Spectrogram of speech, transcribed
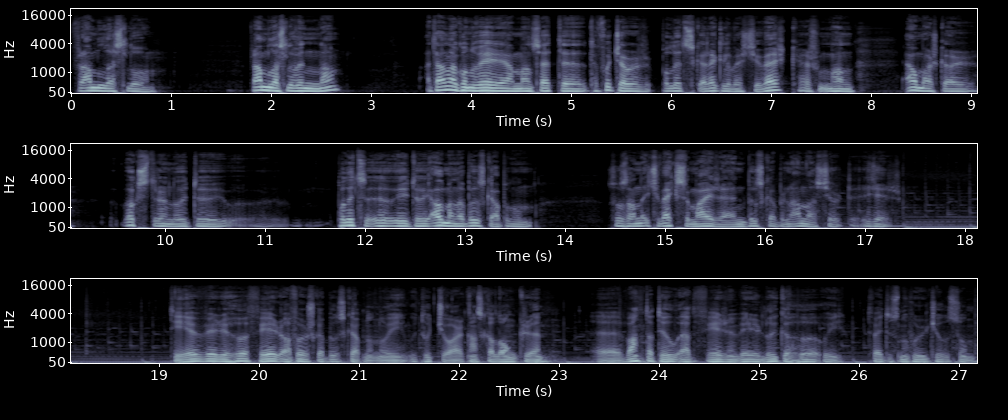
framläslå framläslå vännerna att annars kunde vara att man sätter det fortsatta politiska regelverk i verk här som man avmarskar vuxtrun ut i politi ut i allmänna budskapen så så han inte växer mer än budskapen annars kört ger. Det är väl höfär av förska budskapen nu i 20 år ganska långt. Eh vanta du at ferien veri lukka hø i 2024 som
